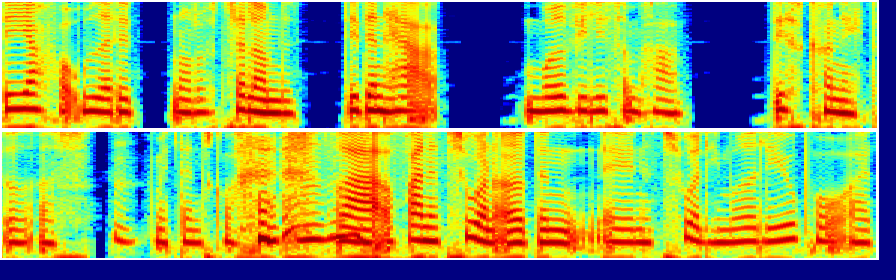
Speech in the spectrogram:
Det, jeg får ud af det, når du fortæller om det, det er den her måde, vi ligesom har disconnected os Mm. med dansk ord, Mm-hmm. fra, fra naturen og den øh, naturlige måde at leve på, og at,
